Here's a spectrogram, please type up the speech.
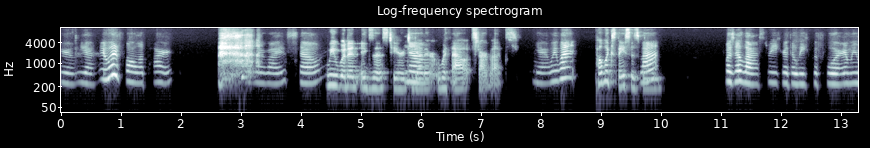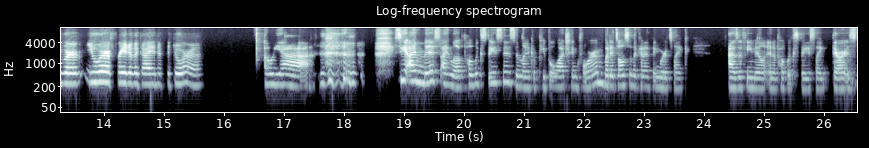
true. Yeah. It would fall apart otherwise. So, we wouldn't exist here no. together without Starbucks. Yeah. We went Public spaces, la. Was it last week or the week before? And we were you were afraid of a guy in a fedora. Oh yeah. See, I miss I love public spaces and like a people watching forum, but it's also the kind of thing where it's like as a female in a public space, like there is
